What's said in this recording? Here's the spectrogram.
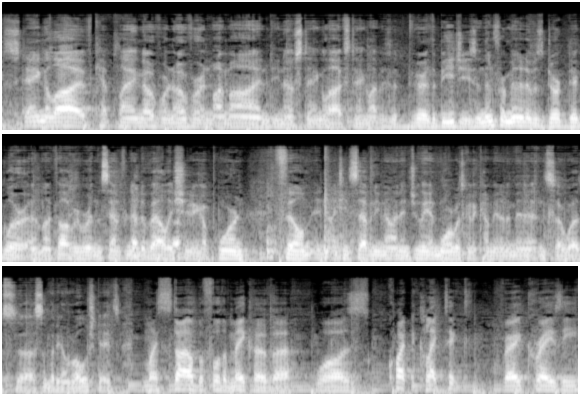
Staying Alive kept playing over and over in my mind. You know, Staying Alive, Staying Alive. It was the, the Bee Gees. And then for a minute it was Dirk Diggler, and I thought we were in the San Fernando Valley shooting a porn film in 1979, and Julianne Moore was going to come in in a minute, and so was uh, somebody on roller skates. My style before the makeover was quite eclectic, very crazy,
